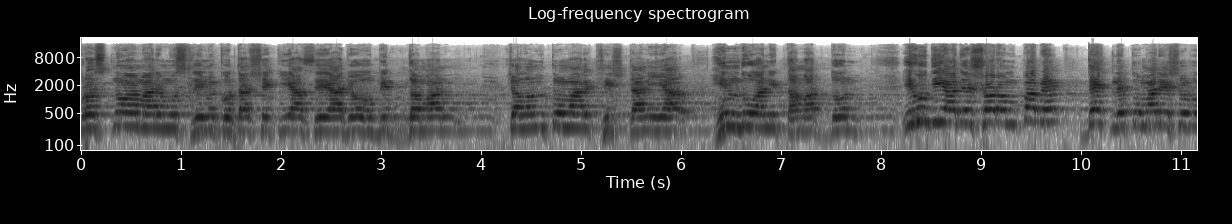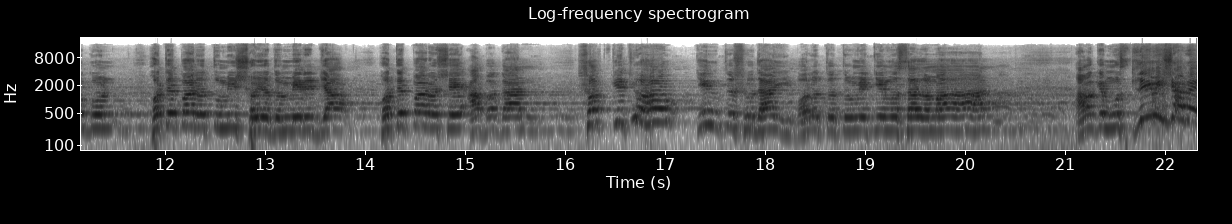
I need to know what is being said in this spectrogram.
প্রশ্ন আমার মুসলিম কোথা, সে কি আছে আজও বিদ্যমান? চলন তোমার খ্রিস্টানিয়ার হিন্দু আনি তামাদ্দন। ইহুদি আজ শরম পাবে, দেখলে তোমার এসব গুণ। হতে পারো তুমি সৈয়দ মির্জা, হতে পারো সে আফগান। সবকিছু হও, কিন্তু শুধাই বলো তো তুমি কি মুসলমান? আমাকে মুসলিম হিসাবে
